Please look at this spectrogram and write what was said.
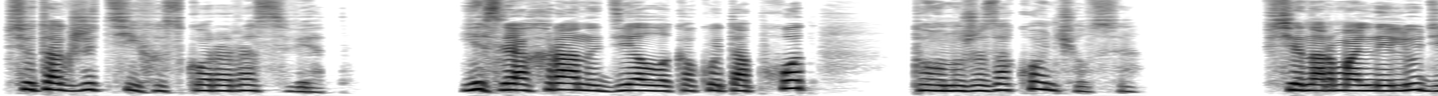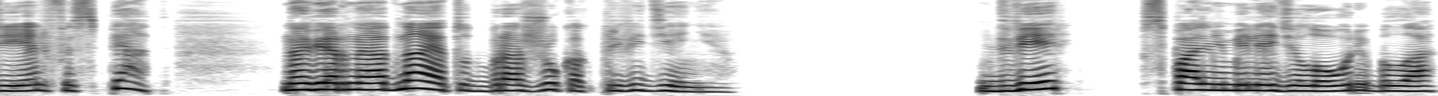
все так же тихо, скоро рассвет. Если охрана делала какой-то обход, то он уже закончился. Все нормальные люди и эльфы спят. Наверное, одна я тут брожу, как привидение. Дверь в спальню Миледи Лоури была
